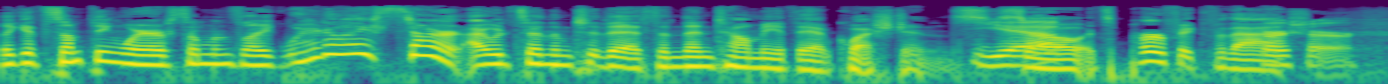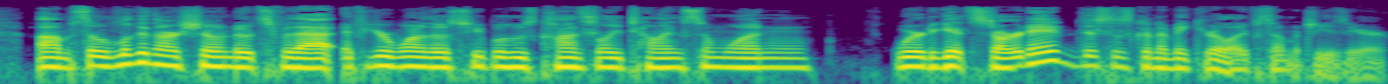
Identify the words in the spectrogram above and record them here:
like it's something where if someone's like, where do I start? I would send them to this and then tell me if they have questions. Yeah. So it's perfect for that. for sure. Um, so look in our show notes for that. If you're one of those people who's constantly telling someone where to get started, this is going to make your life so much easier.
